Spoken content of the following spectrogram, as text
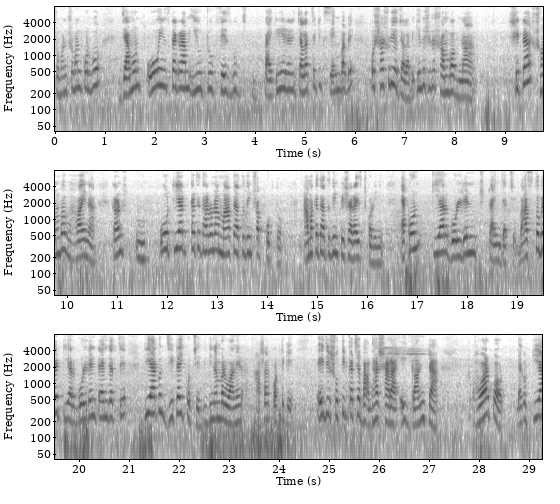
সমান সমান করব। যেমন ও ইনস্টাগ্রাম ইউটিউব ফেসবুক পাইকারি চালাচ্ছে, ঠিক সেমভাবে ওর শাশুড়িও চালাবে। কিন্তু সেটা সম্ভব না। সেটা সম্ভব হয় না। কারণ ও টিয়ার কাছে ধারণা, মা তো এতদিন সব করতো। আমাকে তো এতদিন প্রেশারাইজড করেনি। এখন টিয়ার গোল্ডেন টাইম যাচ্ছে। বাস্তবে টিয়ার গোল্ডেন টাইম যাচ্ছে। টিয়া এখন যেটাই করছে, দিদি নাম্বার ওয়ানের আসার পর থেকে, এই যে সতীর কাছে বাধা সারা, এই গানটা হওয়ার পর, দেখো টিয়া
